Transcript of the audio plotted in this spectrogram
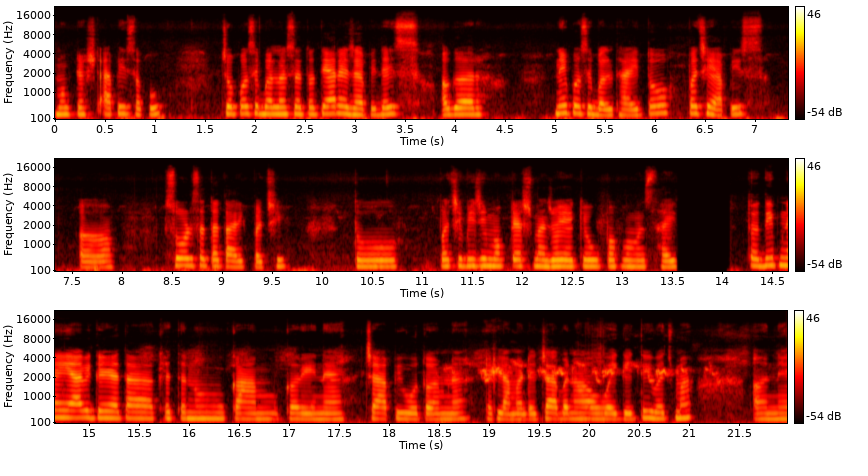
મોક ટેસ્ટ આપી શકું. જો પોસિબલ હશે તો ત્યારે જ આપી દઈશ. અગર નહીં પોસિબલ થાય તો પછી આપીશ સોળ સત્તર તારીખ પછી. તો પછી બીજી મોક ટેસ્ટમાં જોઈએ કેવું પરફોર્મન્સ થાય તો દીપને આવી ગયા હતા ખેતરનું કામ કરીને ચા પીવો તો એમને એટલા માટે ચા બનાવવા હોઈ ગઈ હતી વચમાં. અને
